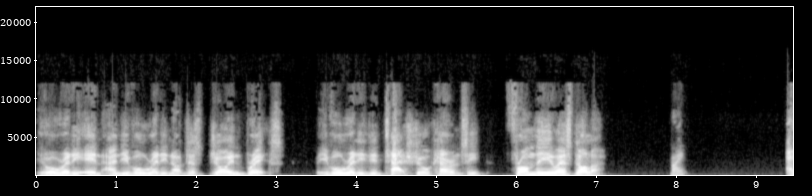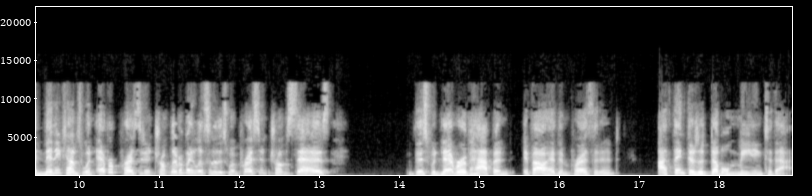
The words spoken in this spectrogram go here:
You're already in, and you've already not just joined BRICS, but you've already detached your currency from the US dollar. Right. And many times, whenever President Trump, everybody listen to this, when President Trump says this would never have happened if I had been president, I think there's a double meaning to that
